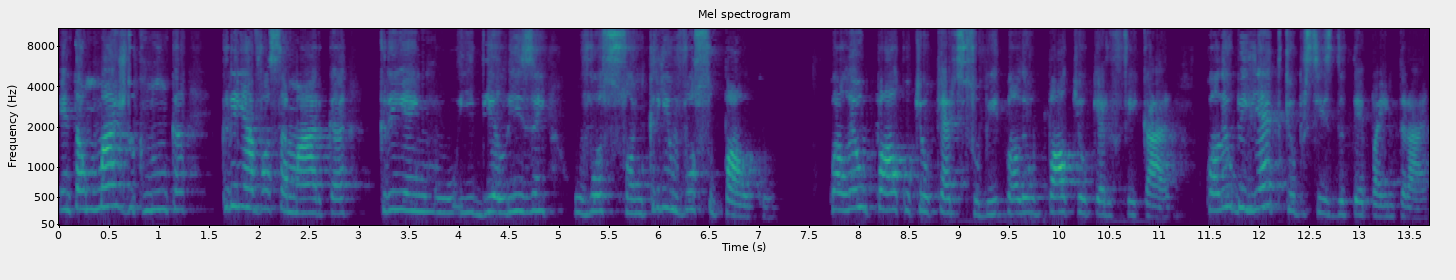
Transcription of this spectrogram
Então, mais do que nunca, criem a vossa marca, criem, idealizem o vosso sonho, criem o vosso palco. Qual é o palco que eu quero subir? Qual é o palco que eu quero ficar? Qual é o bilhete que eu preciso de ter para entrar?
